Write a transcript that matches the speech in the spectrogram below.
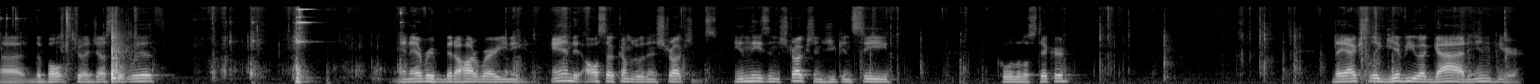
uh, the bolts to adjust it with, and every bit of hardware you need. And it also comes with instructions. In these instructions, you can see cool little sticker. They actually give you a guide in here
